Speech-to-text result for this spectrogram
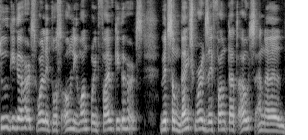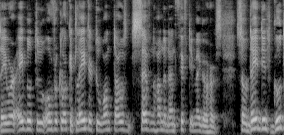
2 gigahertz while it was only 1.5 gigahertz. With some benchmarks they found that out and uh, they were able to overclock it later to 1750 megahertz. So they did good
